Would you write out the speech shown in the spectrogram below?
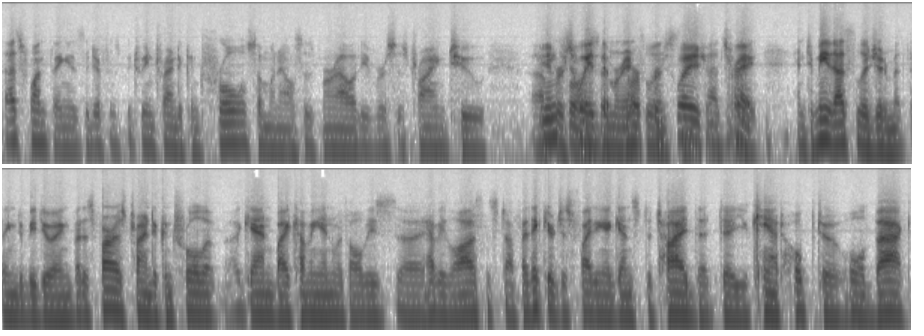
that's one thing is the difference between trying to control someone else's morality versus trying to uh, persuade them or or influence persuasion, them. That's right. right. And to me, that's a legitimate thing to be doing. But as far as trying to control it again by coming in with all these uh, heavy laws and stuff, I think you're just fighting against a tide that uh, you can't hope to hold back.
